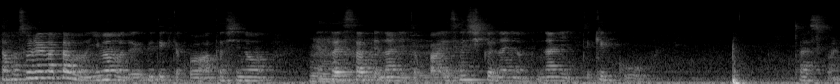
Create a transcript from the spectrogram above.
なんかそれが多分今まで出てきたこの私の優しさって何とか優しくないのって何って結構確かに。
